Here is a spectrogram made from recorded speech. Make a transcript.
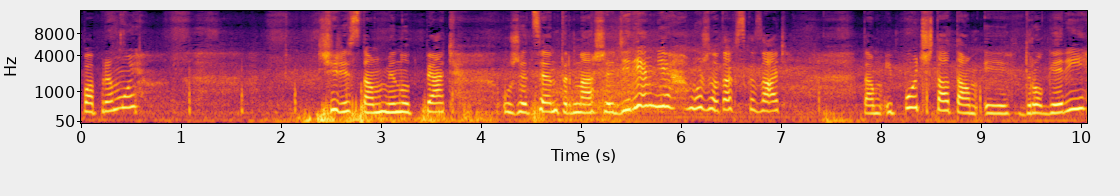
по прямой, через там минут пять уже центр нашей деревни, можно так сказать. Там и почта, там и дрогери.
